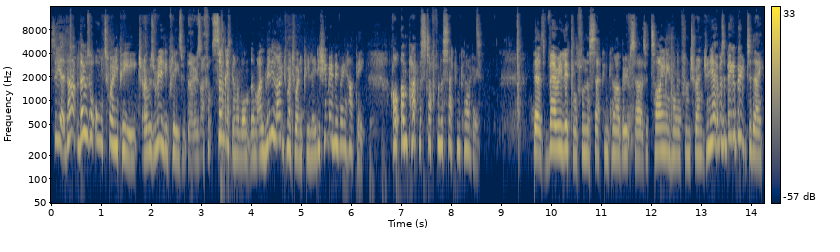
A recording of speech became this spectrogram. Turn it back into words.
So yeah that those are all 20p each. I was really pleased with those. I thought somebody's going to want them. I really liked my 20p lady. She made me very happy. I'll unpack the stuff from the second car boot. There's very little from the second car boot so it's a tiny haul from trench. And yeah it was a bigger boot today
